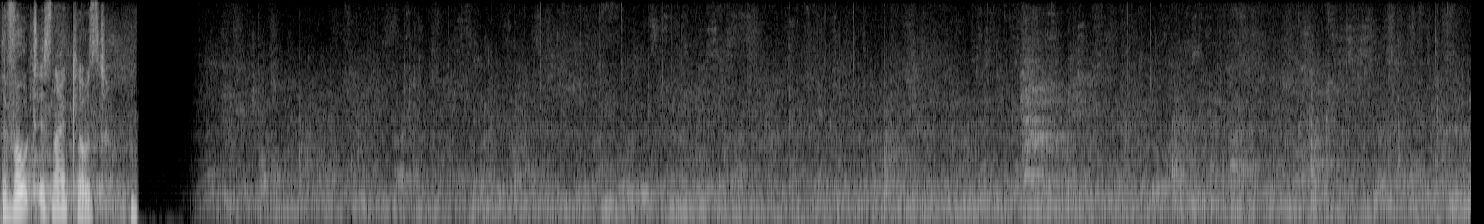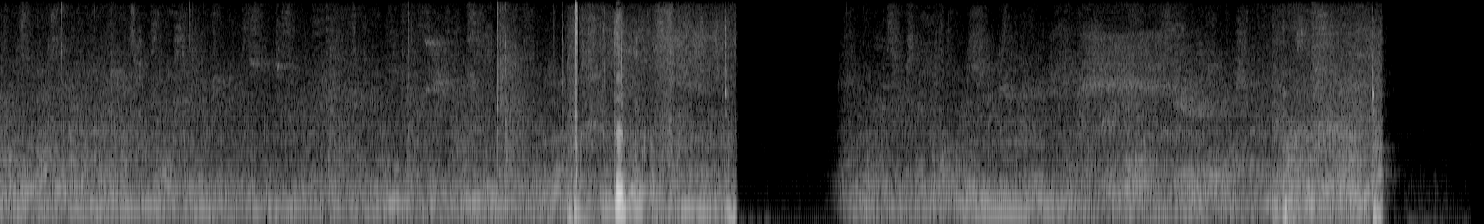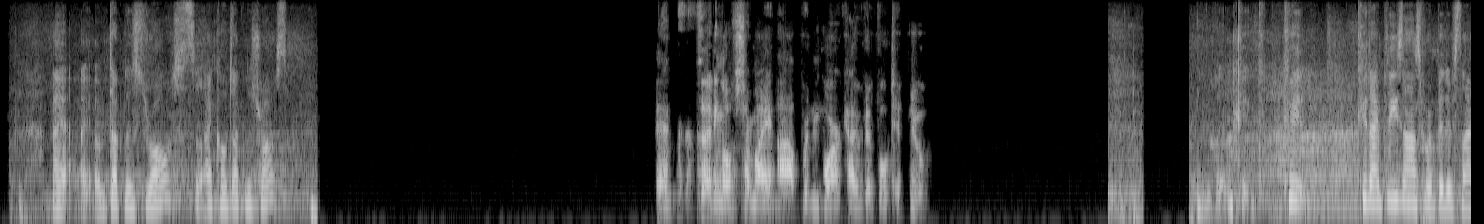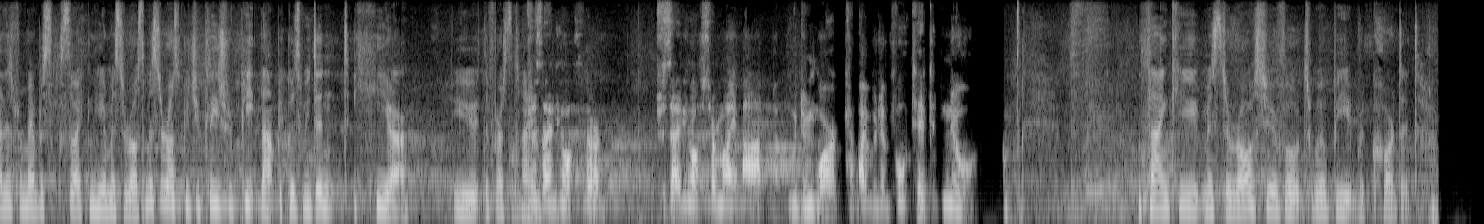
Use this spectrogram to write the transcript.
The vote is now closed. The I, I, oh, Douglas Ross. I call Douglas Ross. Uh, presiding officer, my app wouldn't work. I would have voted no. could, could I please ask for a bit of silence from members so I can hear Mr Ross? Mr Ross, could you please repeat that because we didn't hear you the first time? Presiding officer, presiding officer, my app wouldn't work. I would have voted no. Thank you, Mr Ross. Your vote will be recorded.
